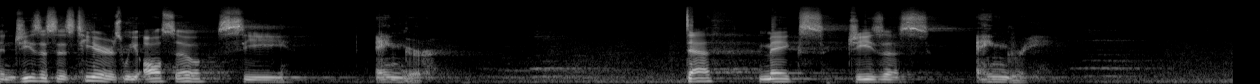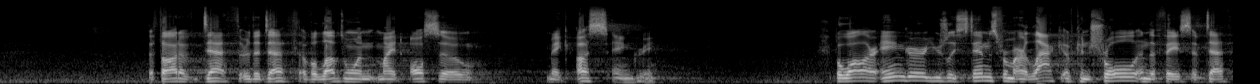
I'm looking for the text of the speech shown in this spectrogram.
in Jesus' tears, we also see anger. Death makes Jesus angry. The thought of death or the death of a loved one might also make us angry. But while our anger usually stems from our lack of control in the face of death,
